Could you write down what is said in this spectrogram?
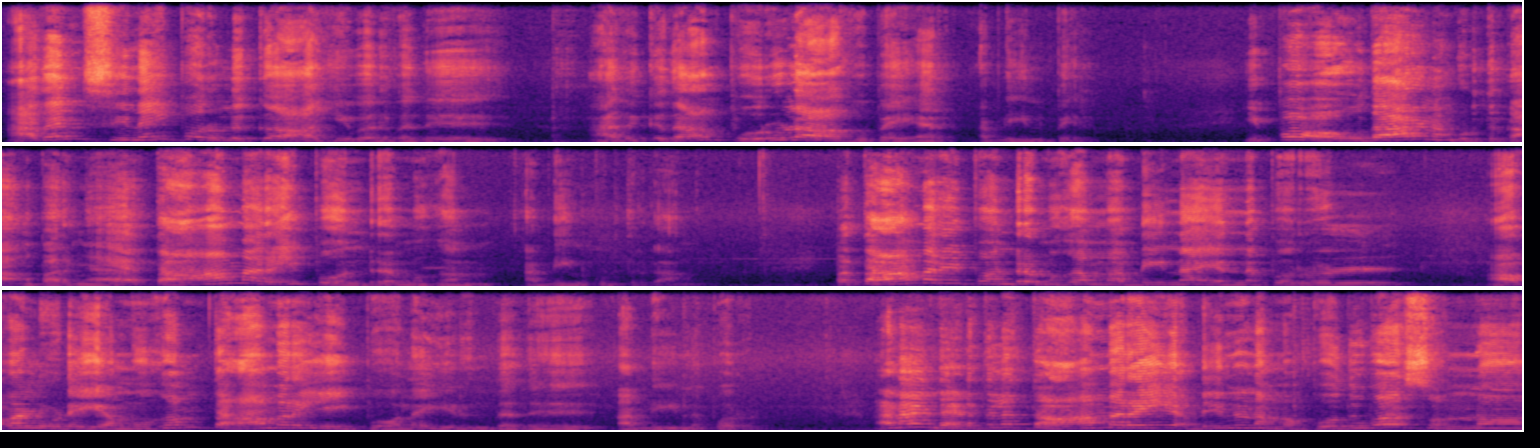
அதன் சினை பொருளுக்கு ஆகி வருவது. அதுக்கு தான் பொருளாகு பெயர் அப்படின்னு பேர். இப்போ உதாரணம் கொடுத்துருக்காங்க பாருங்க. தாமரை போன்ற முகம் அப்படின்னு கொடுத்துருக்காங்க. இப்போ தாமரை போன்ற முகம் அப்படின்னா என்ன பொருள்? அவளுடைய முகம் தாமரையை போல இருந்தது அப்படின்னு பொருள். ஆனால் இந்த இடத்துல தாமரை அப்படின்னு நம்ம பொதுவாக சொன்னோம்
